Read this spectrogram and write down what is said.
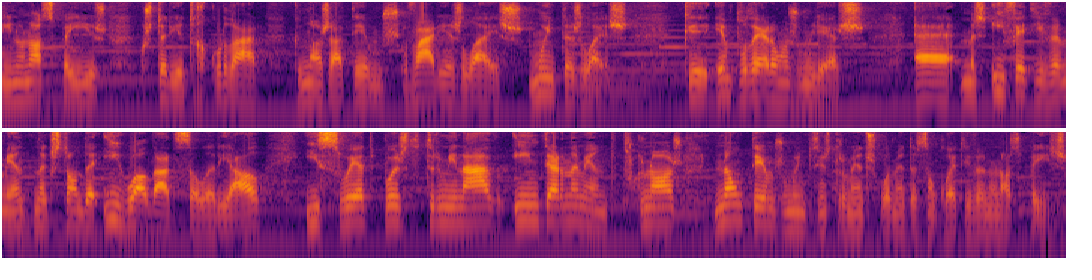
E no nosso país gostaria de recordar que nós já temos várias leis, muitas leis, que empoderam as mulheres Uh, mas efetivamente na questão da igualdade salarial, isso é depois determinado internamente, porque nós não temos muitos instrumentos de regulamentação coletiva no nosso país.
